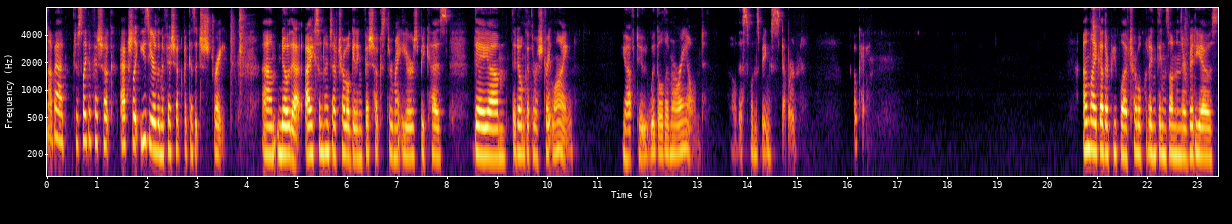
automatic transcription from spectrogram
Not bad, just like a fish hook. Actually easier than a fish hook because it's straight. Um, know that. I sometimes have trouble getting fish hooks through my ears because they, um, they don't go through a straight line. You have to wiggle them around. Oh, this one's being stubborn. Okay. Unlike other people I have trouble putting things on in their videos,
